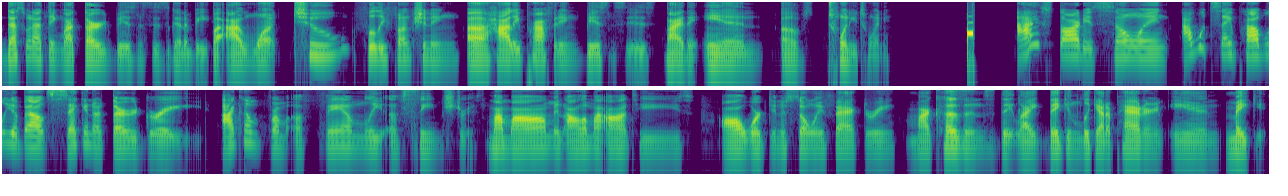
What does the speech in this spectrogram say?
That's what I think my third business is going to be. But I want two fully functioning, uh, highly profiting businesses by the end of 2020. I started sewing, I would say probably about second or third grade. I come from a family of seamstresses. My mom and all of my aunties all worked in a sewing factory. My cousins, they like they can look at a pattern and make it.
